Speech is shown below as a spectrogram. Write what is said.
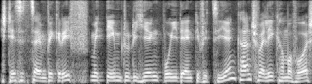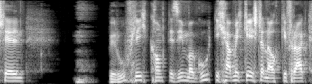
Ist das jetzt ein Begriff, mit dem du dich irgendwo identifizieren kannst? Weil ich kann mir vorstellen, beruflich kommt es immer gut. Ich habe mich gestern auch gefragt,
